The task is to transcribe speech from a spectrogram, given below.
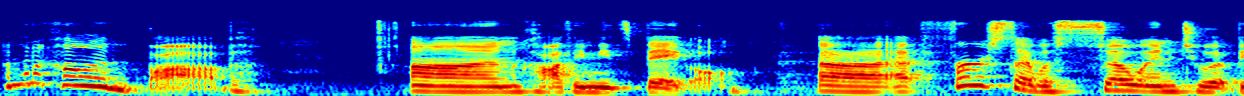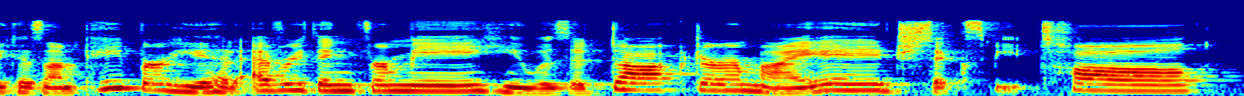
I'm gonna call him Bob on Coffee Meets Bagel. Uh, at first, I was so into it because on paper he had everything for me. He was a doctor, my age, six feet tall,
